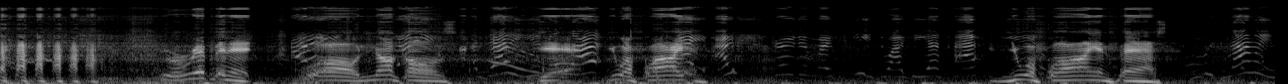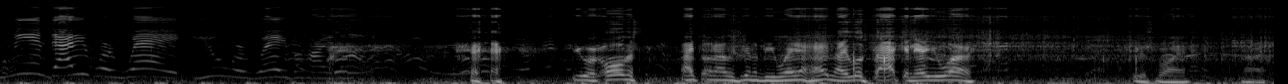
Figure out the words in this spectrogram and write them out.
Ripping it. Whoa, Knuckles. Yeah, you were flying. You were flying fast. Mommy, me and Daddy were way, you were way behind us. you were all this. I thought I was going to be way ahead, and I looked back, and there you were. She was flying. All right.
